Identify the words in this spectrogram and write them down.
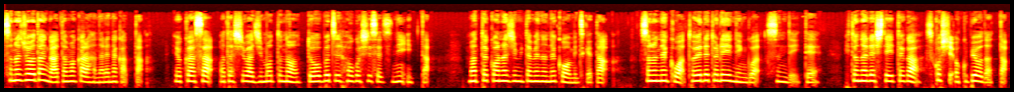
その冗談が頭から離れなかった。翌朝、私は地元の動物保護施設に行った。全く同じ見た目の猫を見つけた。その猫はトイレトレーニングは済んでいて、人慣れしていたが少し臆病だった。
